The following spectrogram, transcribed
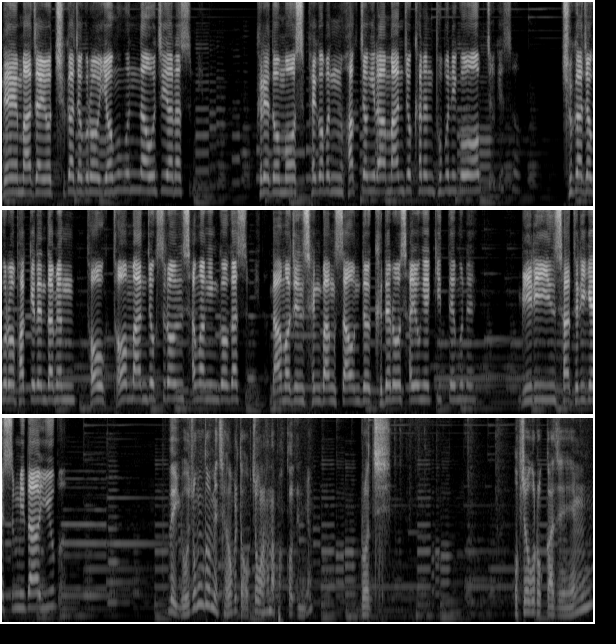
네, 맞아요. 추가적으로 영웅은 나오지 않았습니다. 그래도 뭐 스펙업은 확정이라 만족하는 부분이고 업적에서 추가적으로 받게 된다면 더욱 더 만족스러운 상황인 것 같습니다. 나머진 생방 사운드 그대로 사용했기 때문에 미리 인사드리겠습니다. 유바. 근데 요 정도면 제가 볼 때 업적을 하나 봤거든요. 그렇지. 업적으로까지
